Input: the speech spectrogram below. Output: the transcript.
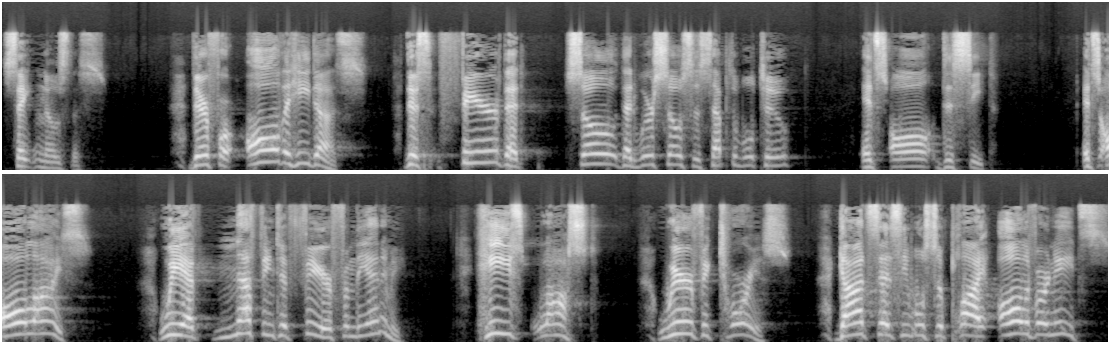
Satan knows this. Therefore, all that he does, this fear that so that we're so susceptible to, it's all deceit. It's all lies. We have nothing to fear from the enemy. He's lost. We're victorious. God says He will supply all of our needs.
